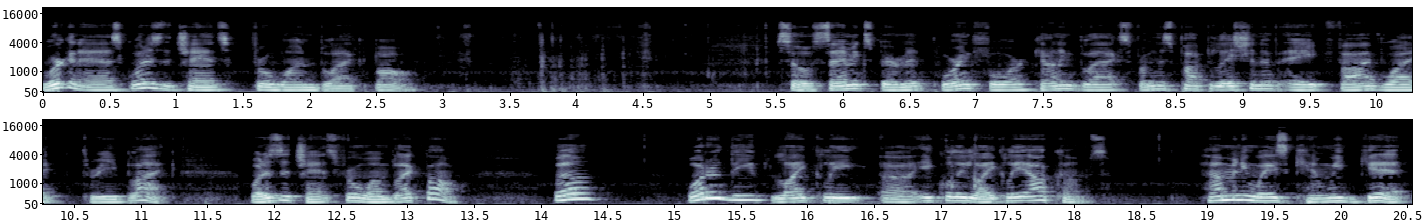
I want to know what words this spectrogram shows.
We're going to ask, what is the chance for one black ball? So same experiment, pouring four, counting blacks from this population of eight, five white, three black. What is the chance for one black ball? Well, what are the likely, uh, equally likely outcomes? How many ways can we get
